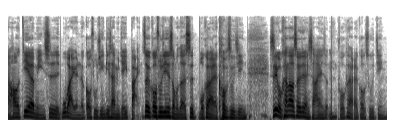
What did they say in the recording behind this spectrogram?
然后第二名是五百元的购书金，第三名就一百。这个购书金是什么的？是伯克莱的购书金。所以我看到的时候就很傻眼，说嗯，伯克莱的购书金，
